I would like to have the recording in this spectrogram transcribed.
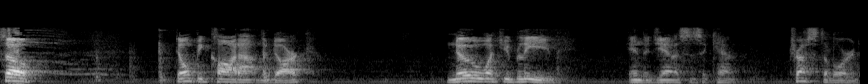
so, don't be caught out in the dark. Know what you believe in the Genesis account. Trust the Lord.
